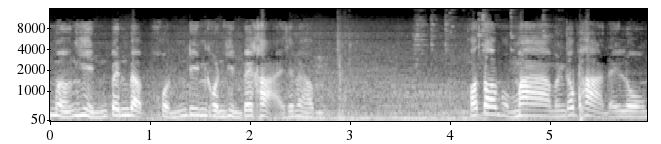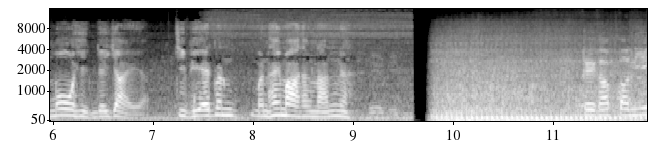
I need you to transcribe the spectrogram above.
เหมืองหินเป็นแบบขนดินขนหินไปขายใช่ไหมครับ เพราะตอนผมมามันก็ผ่านไอ้โรงโม่หินใหญ่ๆอะ GPS มันมันให้มาทางนั้นเนี่ยโอเคครับ ตอนนี้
